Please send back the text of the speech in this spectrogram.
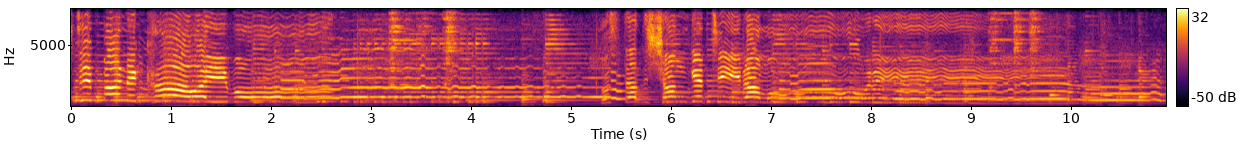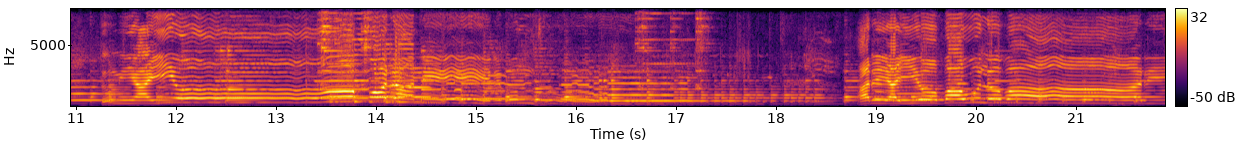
মিষ্টি পান খাওয়াইব। উস্তাদ সঙ্গে চিরামুরি তুমি আইও পরাণের বন্ধু। আরে আইও বাউল বাড়ি।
